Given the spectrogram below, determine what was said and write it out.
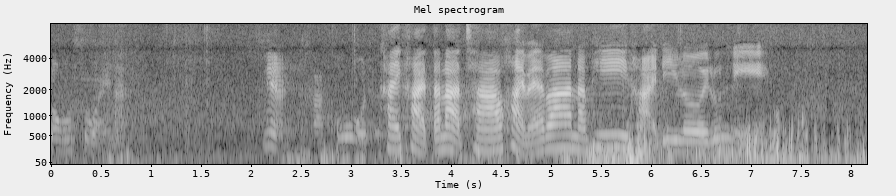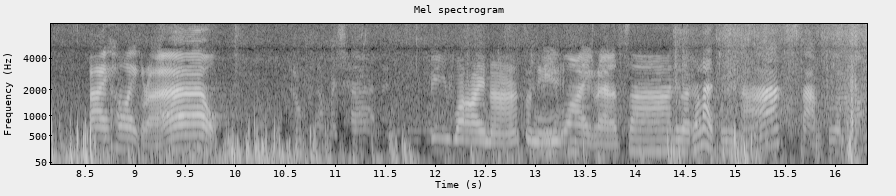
ทรงสวยนะ เนี่ยคาโก้ใครขายตลาดเช้าขายแม่บ้านนะพี่ขายดีเลยรุ่นนี้ป้ายห้อยอีกแล้วลูกธรรมชาตินะรีวายนะตัวรีนี้วายอีกแล้วจ้ารีวายก็หลายตัวอยู่นะสามตัวแล้วมั้ง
